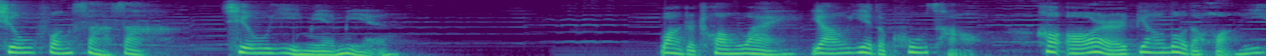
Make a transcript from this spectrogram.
秋风飒飒，秋意绵绵。望着窗外摇曳的枯草和偶尔掉落的黄叶，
